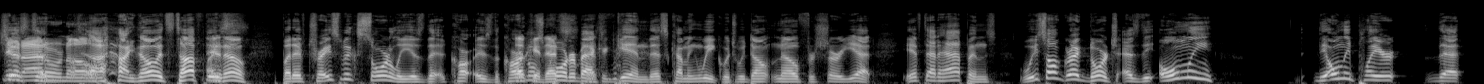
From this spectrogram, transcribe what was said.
dude, Just I don't know. I know it's tough. I This- know. But if Trace McSorley is the Car- is the Cardinals that's- quarterback that's- again this coming week, which we don't know for sure yet, if that happens, we saw Greg Dortch as the only the only player that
